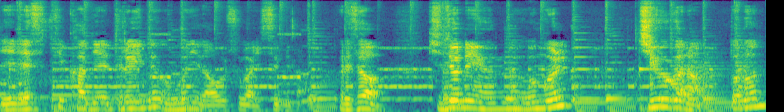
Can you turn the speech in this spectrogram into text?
이 SD카드에 들어있는 음원이 나올 수가 있습니다. 그래서 기존에 있는 음을 지우거나 또는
